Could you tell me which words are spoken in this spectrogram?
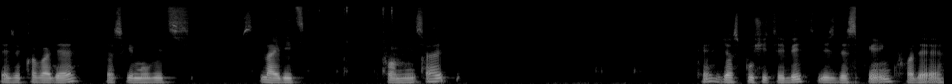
There's a cover there. Just remove it slide it from inside. Okay just push it a bit. This is the spring for the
